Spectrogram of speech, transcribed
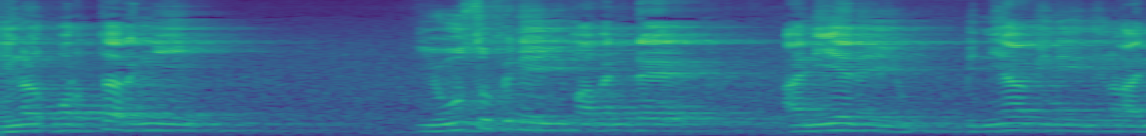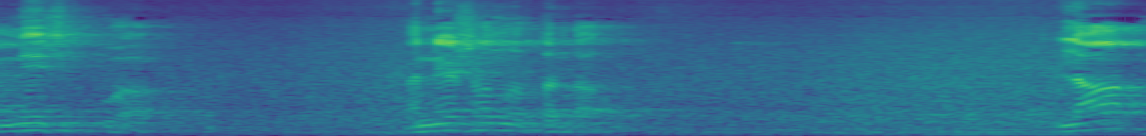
നിങ്ങൾ പുറത്തിറങ്ങി യൂസുഫിനെയും അവന്റെ അനിയനെയും ബിന്യാമിനെയും നിങ്ങൾ അന്വേഷിക്കുക. അന്വേഷണം നിർത്തണ്ട. ലാ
